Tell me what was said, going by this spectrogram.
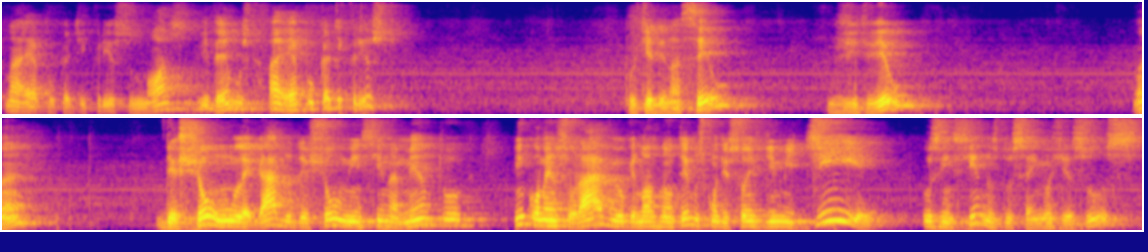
na época de Cristo, nós vivemos a época de Cristo. Porque ele nasceu, viveu, é? deixou um legado, deixou um ensinamento incomensurável que nós não temos condições de medir os ensinos do Senhor Jesus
